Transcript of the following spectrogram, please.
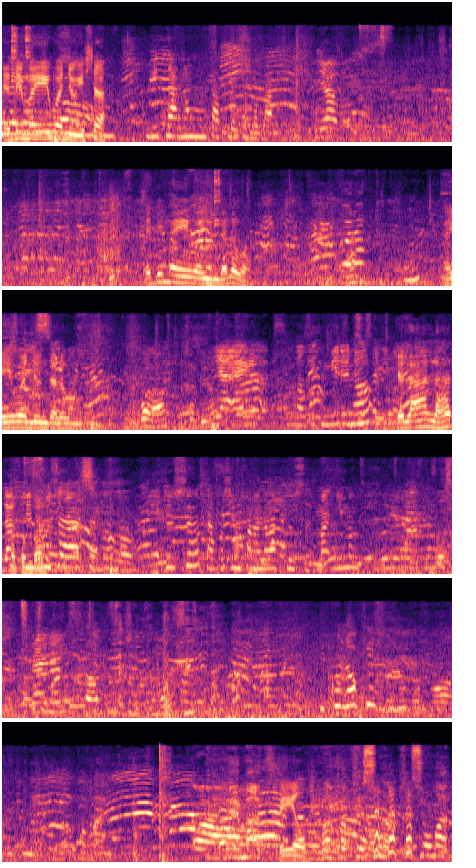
Eh di may iwan yung isa. Gitna ng tatlo sa baba. Ja, want Eh di may iwan yung dalawa. Ha? May iwan yung dalawang. ja, eigenlijk als ik midden nu zet, Kailangan lahat matumba. Sa, sa, oo. Tuso, tapos yung pangalawa, tuso. maar niemand wil je rijden. Ik kon ook eens. Allez, Matt. Fail. Matt, la pression, la pression, Matt.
